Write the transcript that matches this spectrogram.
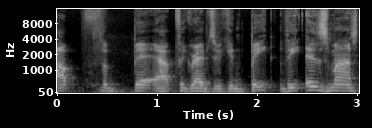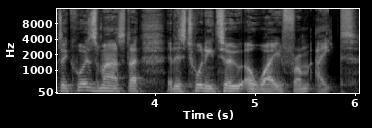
up for, up for grabs if you can beat the Ismaster Quizmaster. It is 22 away from 8.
